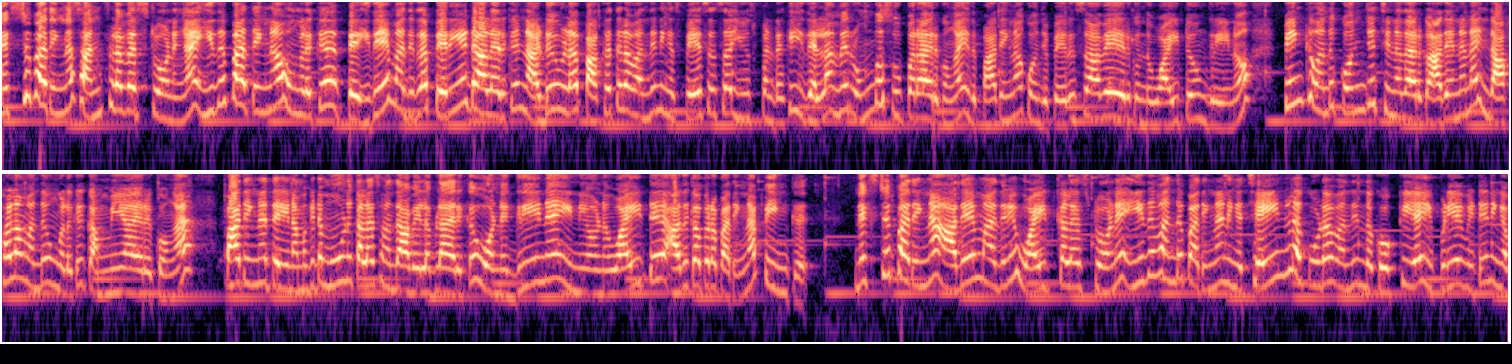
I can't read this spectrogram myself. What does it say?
நெக்ஸ்ட் பாத்தீங்கன்னா சன்ஃபிளவர் ஸ்டோனுங்க இது பாத்தீங்கன்னா உங்களுக்கு இதே மாதிரி தான் பெரிய டாலருக்கு நடுவுல பக்கத்துல வந்து நீங்க ஸ்பேசஸா யூஸ் பண்றதுக்கு இது எல்லாமே ரொம்ப சூப்பரா இருக்குங்க. இது பாத்தீங்கன்னா கொஞ்சம் பெருசாவே இருக்கும். இந்த ஒயிட்டும் கிரீனும் பிங்க் வந்து கொஞ்சம் சின்னதா இருக்கும். அது என்னன்னா இந்த அகலம் வந்து உங்களுக்கு கம்மியா இருக்குங்க. பாத்தீங்கன்னா தெரியும் நம்ம கிட்ட மூணு கலர்ஸ் வந்து அவைலபிளா இருக்கு. ஒன்னு கிரீனு இனி ஒன்னு ஒயிட் அதுக்கப்புறம் பாத்தீங்கன்னா பிங்க் நெக்ஸ்ட் பாத்தீங்கன்னா அதே மாதிரி ஒயிட் கலர் ஸ்டோனு இது வந்து பாத்தீங்கன்னா நீங்க செயின்ல கூட வந்து இந்த கொக்கையை இப்படியே விட்டு நீங்க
